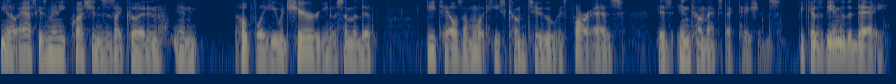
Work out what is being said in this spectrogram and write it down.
you know, ask as many questions as I could and and hopefully he would share, you know, some of the details on what he's come to as far as his income expectations. Because at the end of the day,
